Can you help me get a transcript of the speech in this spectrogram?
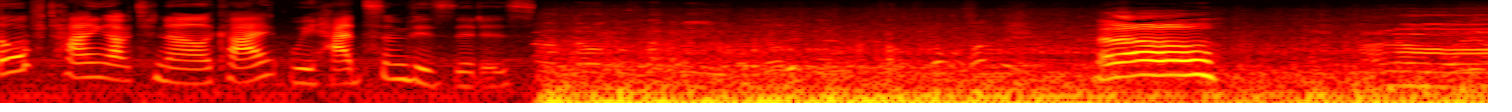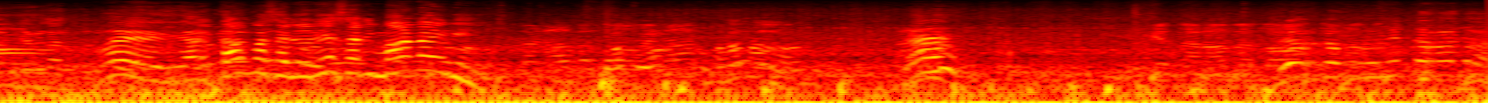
Middle of tying up to Nalakai, we had some visitors. Hello. Halo. Woi, yang tahu bahasa Indonesia di mana ini? Hah? Biar 20 liter aja.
